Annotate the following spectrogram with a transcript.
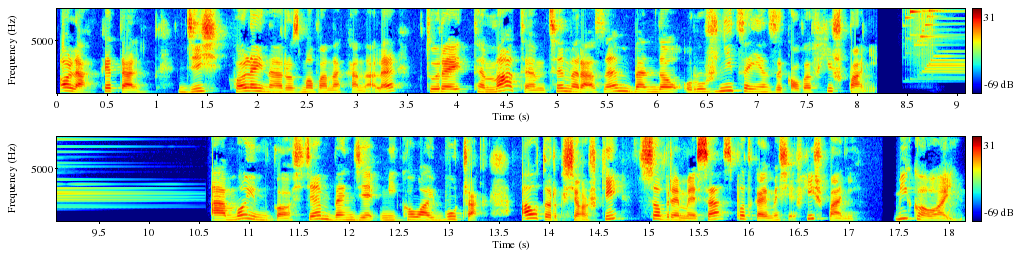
Hola, ¿qué tal? Dziś kolejna rozmowa na kanale, której tematem tym razem będą różnice językowe w Hiszpanii. A moim gościem będzie Mikołaj Buczak, autor książki Sobremesa Spotkajmy się w Hiszpanii. Mikołaj,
